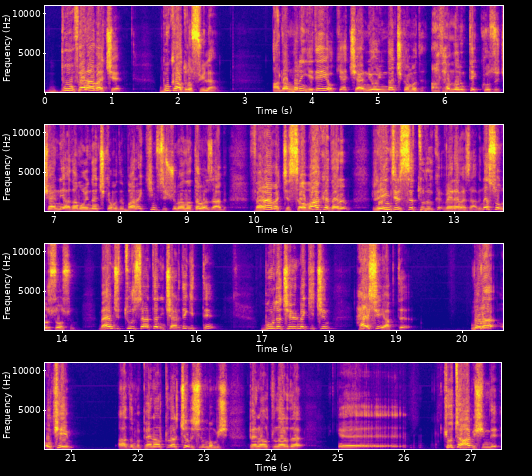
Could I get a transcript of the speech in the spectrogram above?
Bu Fenerbahçe bu kadrosuyla Adamların yedeği yok ya. Çerni oyundan çıkamadı. Adamların tek kozu Çerni adam oyundan çıkamadı. Bana kimse şunu anlatamaz abi. Fenerbahçe sabaha kadar Rangers'a turu veremez abi. Nasıl olursa olsun. Bence tur zaten içeride gitti. Burada çevirmek için her şey yaptı. Buna okeyim. Anladın mı? Penaltılar çalışılmamış. Penaltılarda eee Kötü abi şimdi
